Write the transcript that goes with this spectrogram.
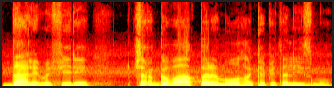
Далі в ефірі чергова перемога капіталізму.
